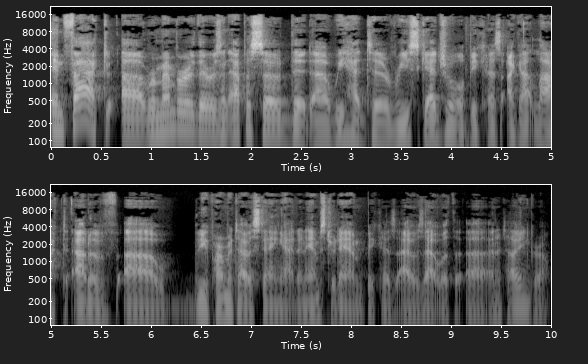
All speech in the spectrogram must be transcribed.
In fact, uh, remember there was an episode that uh, we had to reschedule because I got locked out of uh, the apartment I was staying at in Amsterdam because I was out with uh, an Italian girl.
